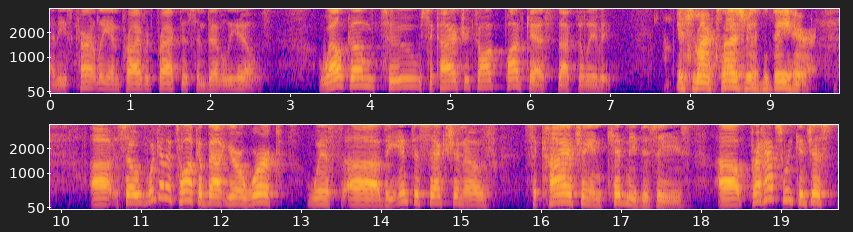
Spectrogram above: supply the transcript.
And he's currently in private practice in Beverly Hills. Welcome to Psychiatry Talk podcast, Dr. Levy. It's my pleasure to be here. Uh, so, we're going to talk about your work with uh, the intersection of psychiatry and kidney disease. Uh, perhaps we can just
